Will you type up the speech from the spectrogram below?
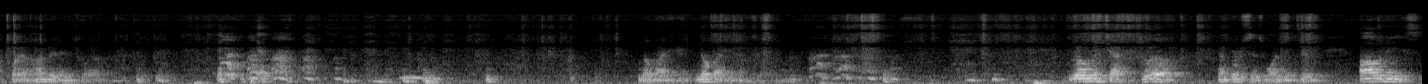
I put 112. nobody, nobody knows this. Romans chapter 12 and verses 1 and 2. All these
